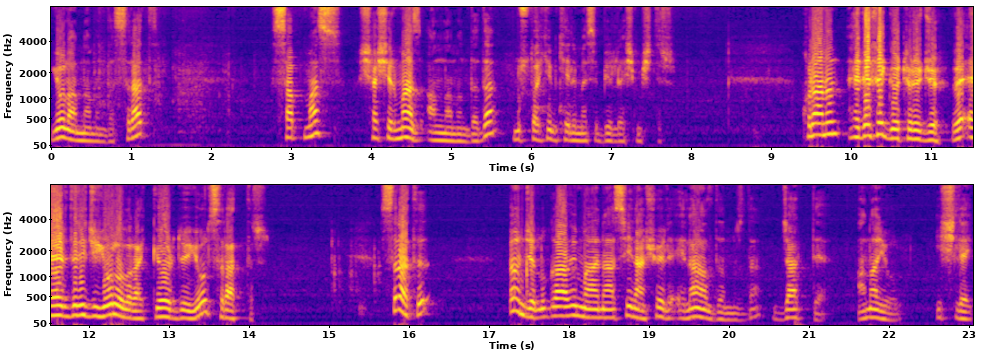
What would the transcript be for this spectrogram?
yol anlamında sırat, sapmaz, şaşırmaz anlamında da mustakim kelimesi birleşmiştir. Kur'an'ın hedefe götürücü ve erdirici yol olarak gördüğü yol sırattır. Sıratı önce lugavi manasıyla şöyle ele aldığımızda cadde, ana yol, işlek,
